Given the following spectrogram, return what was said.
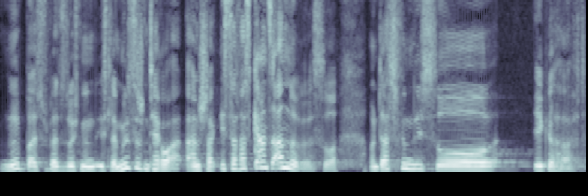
ne, beispielsweise durch einen islamistischen Terroranschlag, ist das was ganz anderes. So. Und das finde ich so ekelhaft.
